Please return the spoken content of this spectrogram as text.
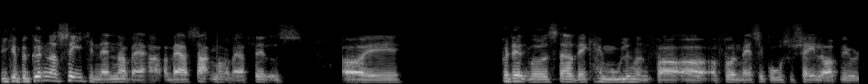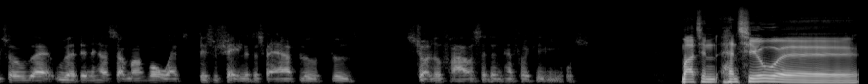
vi kan begynde at se hinanden og være, og være sammen og være fælles. Og øh, på den måde stadigvæk have muligheden for at, at få en masse gode sociale oplevelser ud af, ud af den her sommer, hvor at det sociale desværre er blevet, blevet stjålet fra os af den her frygtelige virus. Martin, han siger jo, øh,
